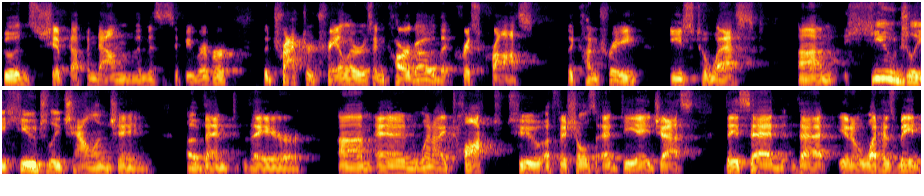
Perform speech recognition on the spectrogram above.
goods shipped up and down the Mississippi River, the tractor trailers and cargo that crisscross the country east to west. Um, hugely, hugely challenging event there. Um, and when I talked to officials at DHS, they said that you know what has made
